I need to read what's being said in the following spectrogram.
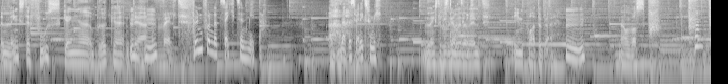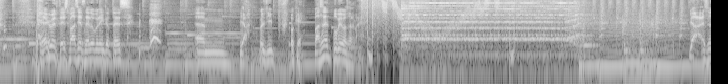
Längste Fußgängerbrücke der Mhm. Welt. 516 Meter. Na, das wäre nichts für mich. Längste Fußgängerbrücke der? Welt in Portugal. Mhm. Na und was? Ja gut, das weiß ich jetzt nicht unbedingt, ob das... Ähm, ja, okay. Weiß ich nicht, probieren wir es einmal. Ja, also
